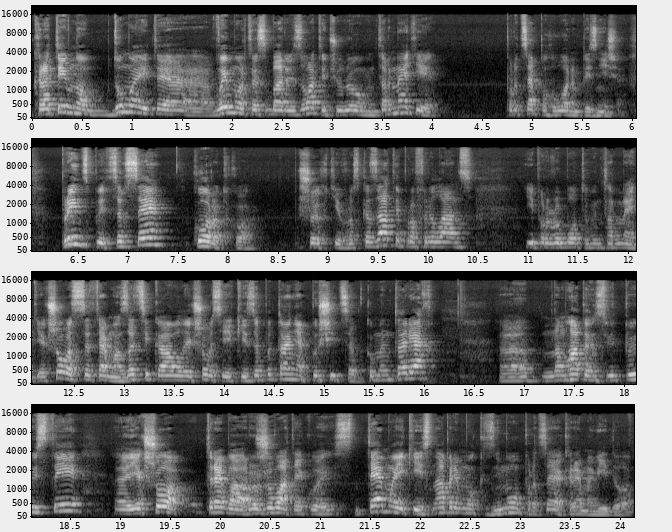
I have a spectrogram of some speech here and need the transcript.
креативно думаєте, ви можете себе реалізувати чудово в інтернеті. Про це поговоримо пізніше. В принципі, це все коротко, що я хотів розказати про фріланс і про роботу в інтернеті. Якщо вас ця тема зацікавила, якщо у вас є якісь запитання, пишіться в коментарях. Е, намагатимось відповісти. Е, якщо треба розжувати якусь тему, якийсь напрямок, зніму про це окреме відео.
